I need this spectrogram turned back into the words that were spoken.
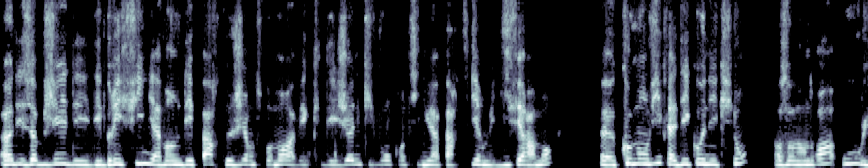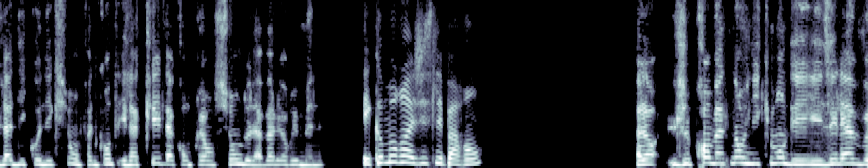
un des objets des, des briefings avant le départ que j'ai en ce moment avec des jeunes qui vont continuer à partir, mais différemment. Euh, comment vivre la déconnexion dans un endroit où la déconnexion, en fin de compte, est la clé de la compréhension de la valeur humaine. Et comment réagissent les parents? Alors, je prends maintenant uniquement des élèves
